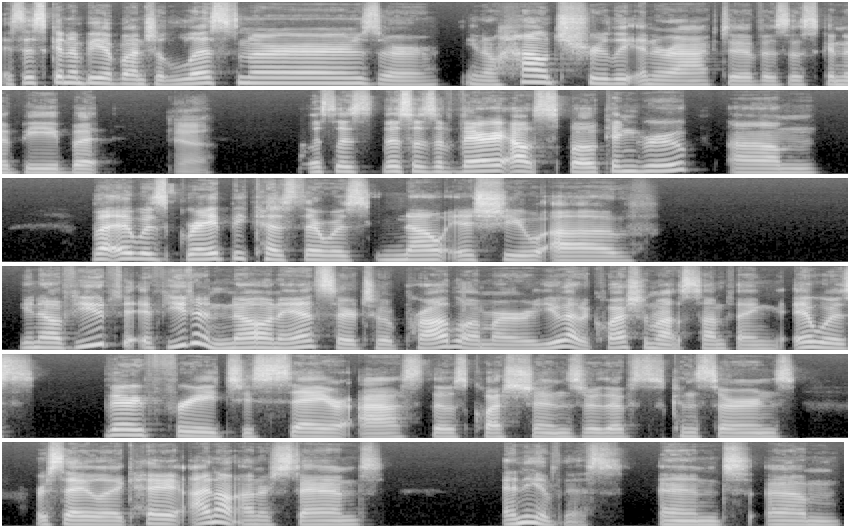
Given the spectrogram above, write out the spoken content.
is this going to be a bunch of listeners or you know how truly interactive is this going to be? But yeah, this is this was a very outspoken group. Um, but it was great because there was no issue of, you know, if you if you didn't know an answer to a problem or you had a question about something, it was very free to say or ask those questions or those concerns or say like, "Hey, I don't understand any of this," and um,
